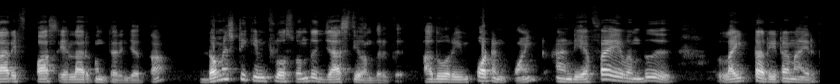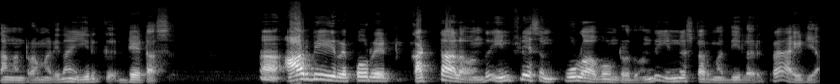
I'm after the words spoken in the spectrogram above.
டாரிஃப் பாஸ் எல்லாருக்கும் தெரிஞ்சது தான் டொமஸ்டிக் இன்ஃப்ளோஸ் வந்து ஜாஸ்தி வந்திருக்கு. அது ஒரு இம்பார்ட்டன்ட் பாயிண்ட் அண்ட் எஃப்ஐ வந்து லைட்டாக ரிட்டர்ன் ஆகிருக்காங்கன்ற மாதிரி தான் இருக்குது டேட்டாஸ் ஆர்பிஐ ரெப்போ ரேட் கட்டால் வந்து இன்ஃப்ளேஷன் கூல் ஆகுன்றது வந்து இன்வெஸ்டர் மத்தியில் இருக்கிற ஐடியா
